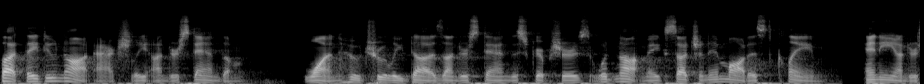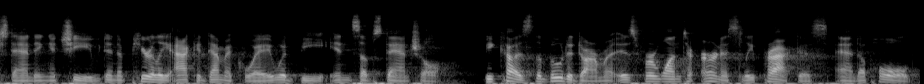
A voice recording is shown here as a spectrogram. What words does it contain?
but they do not actually understand them. One who truly does understand the Scriptures would not make such an immodest claim. Any understanding achieved in a purely academic way would be insubstantial, because the Buddha Dharma is for one to earnestly practice and uphold.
